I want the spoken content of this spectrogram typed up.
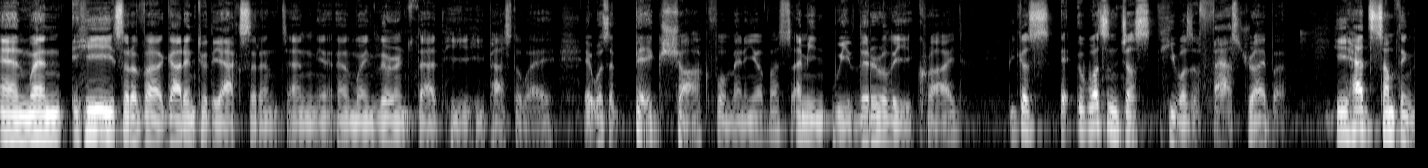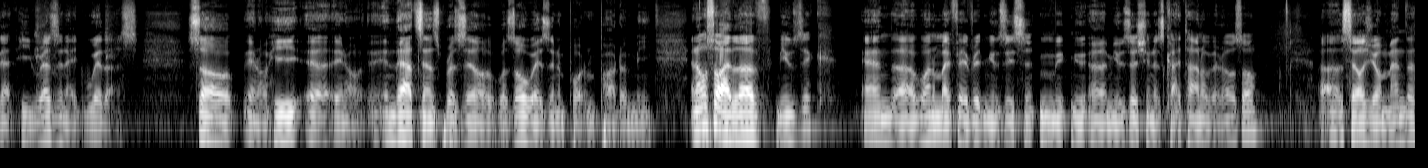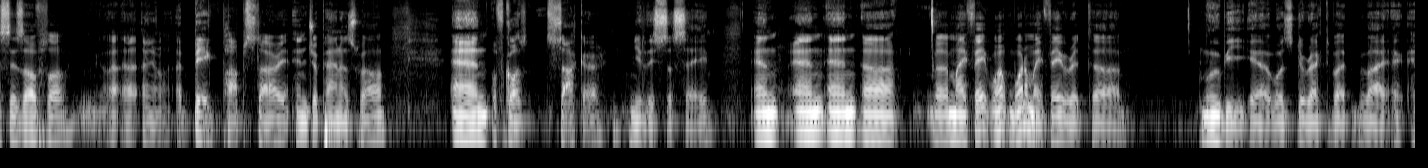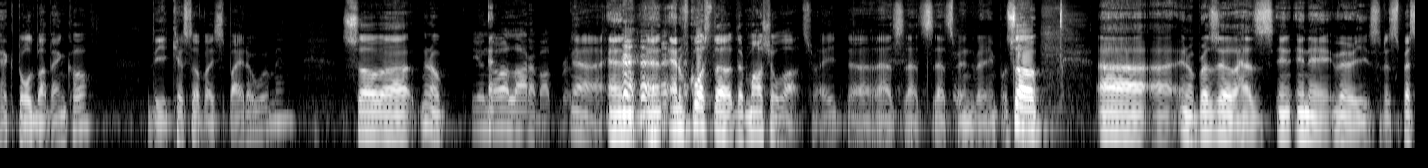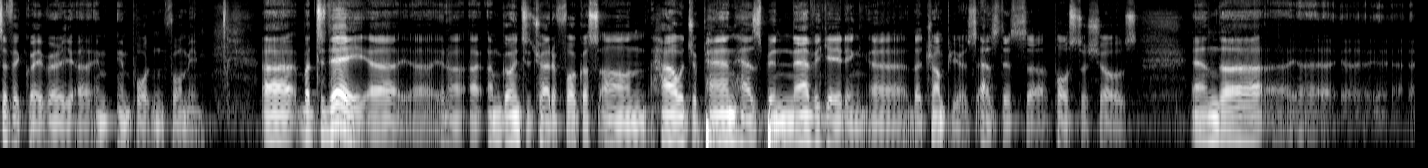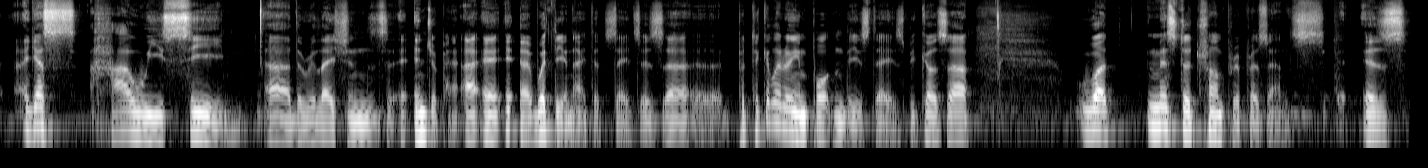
And when he sort of uh, got into the accident and, and when learned that he, he passed away, it was a big shock for many of us. I mean, we literally cried because it, wasn't just he was a fast driver. He had something that he resonated with us. So you know, he uh, you know, in that sense, Brazil was always an important part of me. And also, I love music, and uh, one of my favorite musician mu- uh, musician is Caetano Veloso. Uh, Sergio Mendes is also uh, uh, you know, a big pop star in Japan as well, and of course soccer, needless to say, and and and uh, uh, my fa- one, one of my favorite uh, movie was directed by, by Hector Babenco, The Kiss of a Spider Woman. So you know you know a lot about Brazil. Yeah, and, and, and, of course the, the martial arts, right? Uh, that's that's that's been very important. So uh, uh, you know, Brazil has, in, in, a very sort of specific way, very uh, Im important for me. Uh, but today, uh, you know, I, am going to try to focus on how Japan has been navigating the Trump years, as this poster shows, and I guess how we see uh, the relations in Japan uh, uh, with the United States is particularly important these days because what Mr. Trump represents is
